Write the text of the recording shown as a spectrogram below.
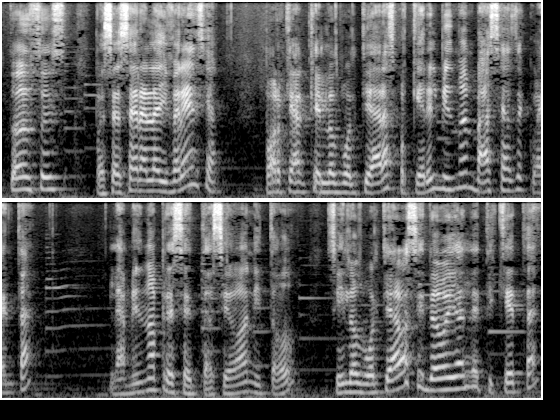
Entonces, pues esa era la diferencia. Porque aunque los voltearas, porque era el mismo envase, haz de cuenta, la misma presentación y todo. Si los volteabas y no veías la etiqueta,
